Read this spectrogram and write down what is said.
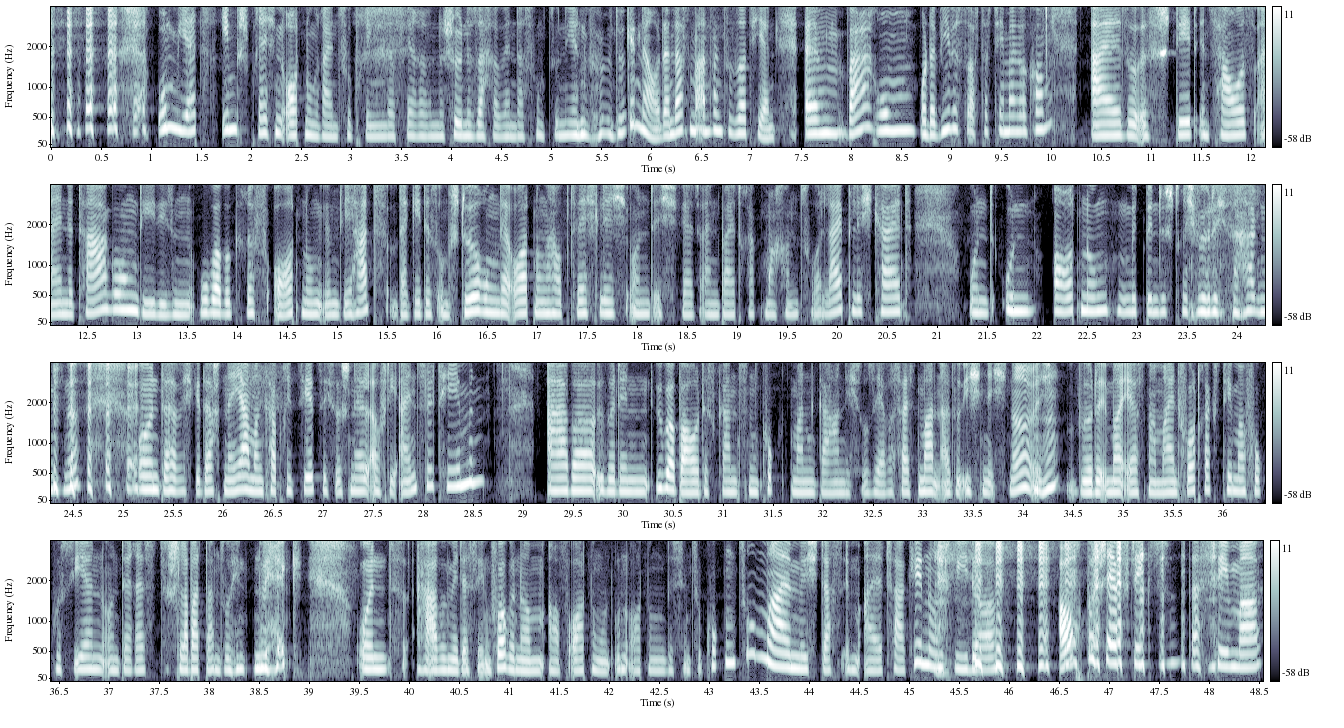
um jetzt im Sprechen Ordnung reinzubringen. Das wäre eine schöne Sache, wenn das funktionieren würde. Genau, dann lassen wir anfangen zu sortieren. Ähm, warum oder wie bist du auf das Thema gekommen? Also es steht ins Haus eine Tagung, die diesen Oberbegriff Ordnung irgendwie hat. Da geht es um Störungen der Ordnung hauptsächlich und ich werde einen Beitrag machen zur Leiblichkeit und Unordnung mit Bindestrich würde ich sagen. Ne? Und da habe ich gedacht, naja, man kapriziert sich so schnell auf die Einzelthemen aber über den Überbau des Ganzen guckt man gar nicht so sehr. Was heißt man? Also ich nicht. Ne? Mhm. Ich würde immer erstmal mein Vortragsthema fokussieren und der Rest schlabbert dann so hinten weg und habe mir deswegen vorgenommen, auf Ordnung und Unordnung ein bisschen zu gucken, zumal mich das im Alltag hin und wieder auch beschäftigt, das Thema.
